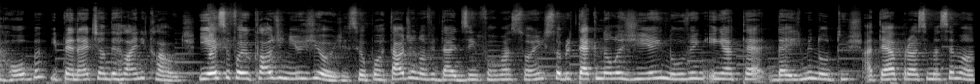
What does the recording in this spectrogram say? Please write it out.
@ipenet_cloud. E esse foi o Cloud News de hoje, seu portal de novidades e informações sobre tecnologia em nuvem em até 10 minutos. Até a próxima semana.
